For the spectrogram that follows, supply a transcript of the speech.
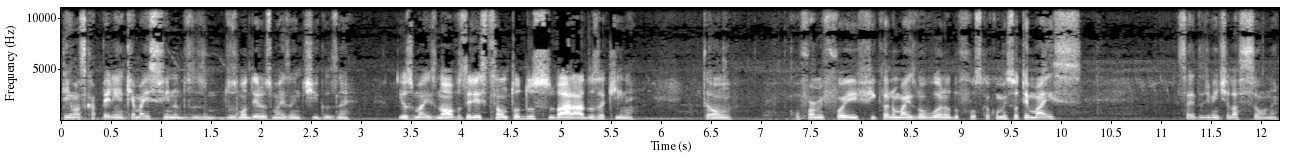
Tem umas capelinhas que é mais fina dos, dos modelos mais antigos, né? E os mais novos, eles são todos varados aqui, né? Então, conforme foi ficando mais novo o ano do Fusca, começou a ter mais saída de ventilação, né?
